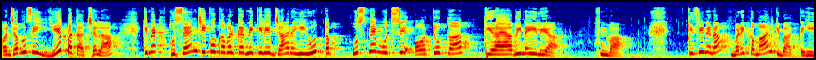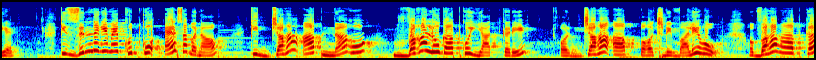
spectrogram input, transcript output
और जब उसे ये पता चला कि मैं हुसैन जी को कवर करने के लिए जा रही हूँ, तब उसने मुझसे ऑटो का किराया भी नहीं लिया। वाह। किसी ने ना बड़े कमाल की बात कही है कि ज़िंदगी में खुद को ऐसा बनाओ कि जहाँ आप ना हो, वहाँ लोग आपको याद करें और जहाँ आप पहुँचने वाले हो, वहाँ आपका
